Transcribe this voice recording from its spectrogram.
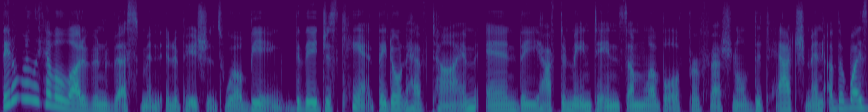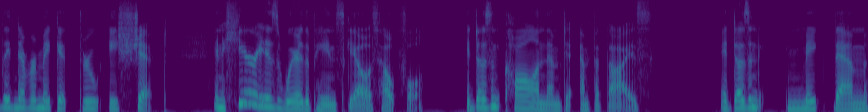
they don't really have a lot of investment in a patient's well being. They just can't. They don't have time and they have to maintain some level of professional detachment. Otherwise, they'd never make it through a shift. And here is where the pain scale is helpful it doesn't call on them to empathize, it doesn't make them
